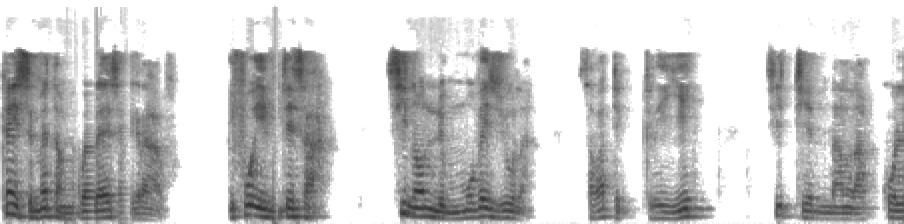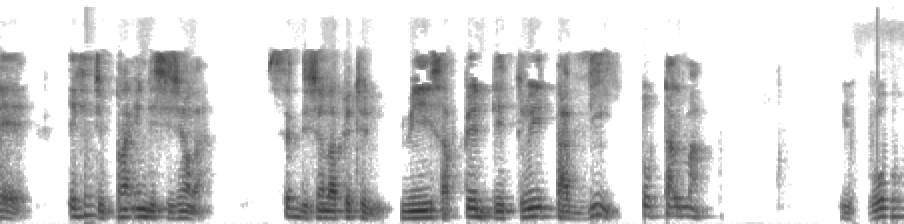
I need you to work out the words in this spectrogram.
Quand ils se mettent en colère, c'est grave. Il faut éviter ça. Sinon, le mauvais jour, là, ça va te créer si tu es dans la colère et que tu prends une décision là, cette décision-là peut te nuire, ça peut détruire ta vie totalement. Il vaut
